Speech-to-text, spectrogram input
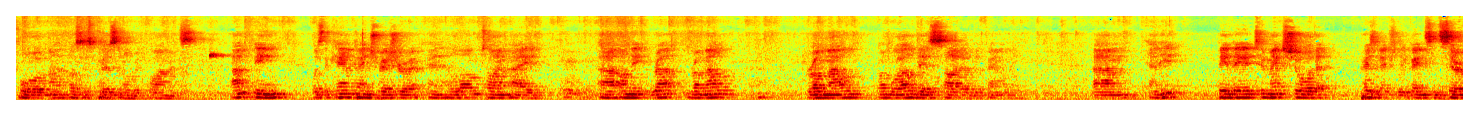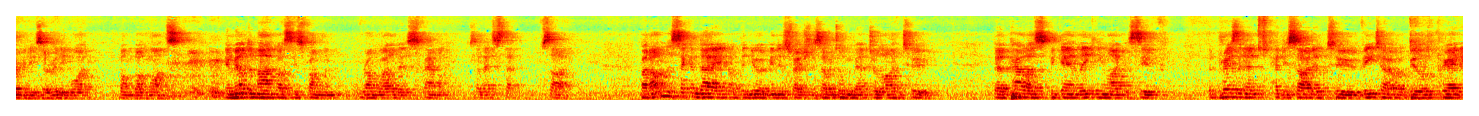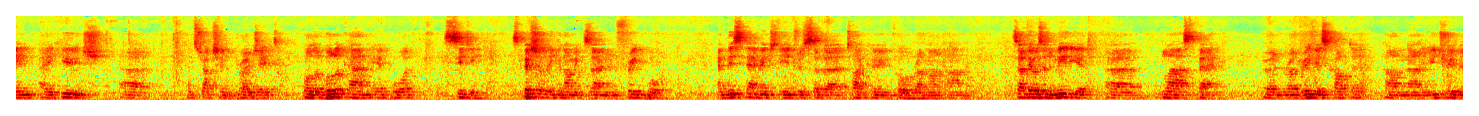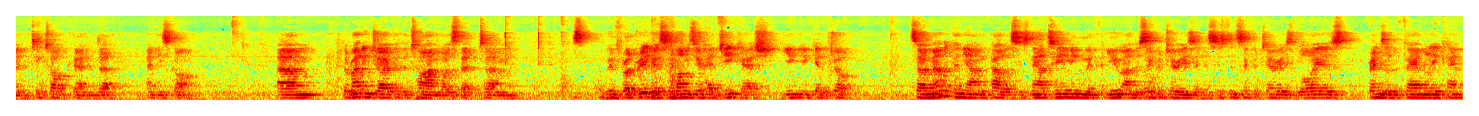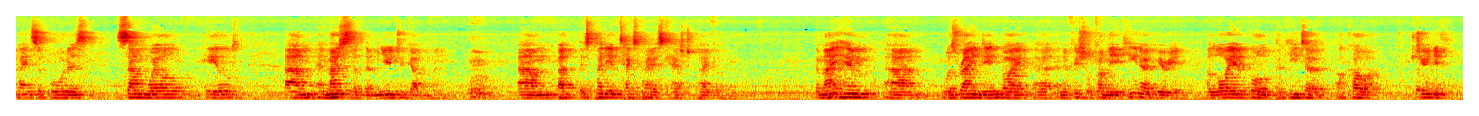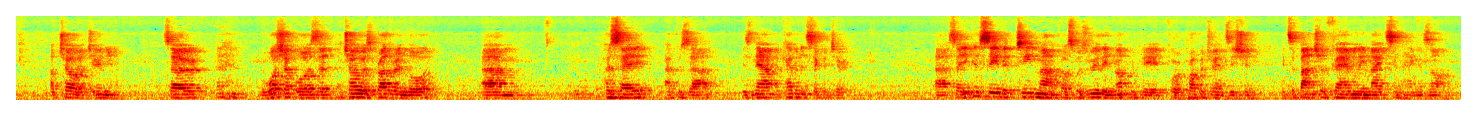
for Marcos's personal requirements. Angping was the campaign treasurer and a long-time aide uh, on the Ra Ramal, Ramal, Romualdez side of the family. Um, and he, they're there to make sure that presidential events and ceremonies are really what Bongbong wants. Imelda Marcos is from the Romualdez family, so that's that side. But on the second day of the new administration, so we're talking about July 2, the palace began leaking like a sieve. The president had decided to veto a bill creating a huge uh, construction project called the Bulacan Airport City Special Economic Zone in Freeport. And this damaged the interests of a tycoon called Ramon Ahmed. So there was an immediate uh, blast back, and Rodriguez copped it on uh, YouTube and TikTok, and uh, and he's gone. Um, the running joke at the time was that um, with Rodriguez, so long as you had Gcash, you, you get a job. So Malacanang Palace is now teeming with new undersecretaries and assistant secretaries, lawyers, friends of the family, campaign supporters, some well-heeled, um, and most of them new to government um, but there's plenty of taxpayers' cash to pay for them. The mayhem um, was reined in by uh, an official from the Aquino period a lawyer called Paquito Ochoa Jr. Ochoa Jr. So the wash-up was that Ochoa's brother-in-law, um, Jose Acuzar, is now a cabinet secretary. Uh, so you can see that Team Marcos was really not prepared for a proper transition. It's a bunch of family mates and hangers-on.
